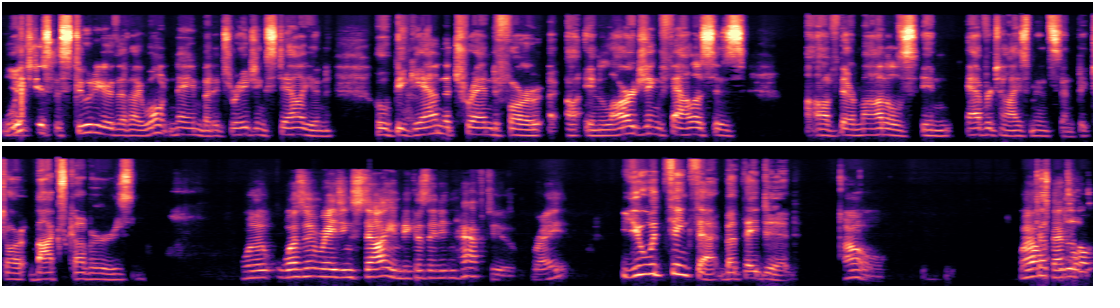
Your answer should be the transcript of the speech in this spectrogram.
Which is the studio that I won't name, but it's Raging Stallion, who began the trend for uh, enlarging phalluses of their models in advertisements and pictorial box covers. Well, it wasn't Raging Stallion because they didn't have to, right? You would think that, but they did. Oh. Well, just a little,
